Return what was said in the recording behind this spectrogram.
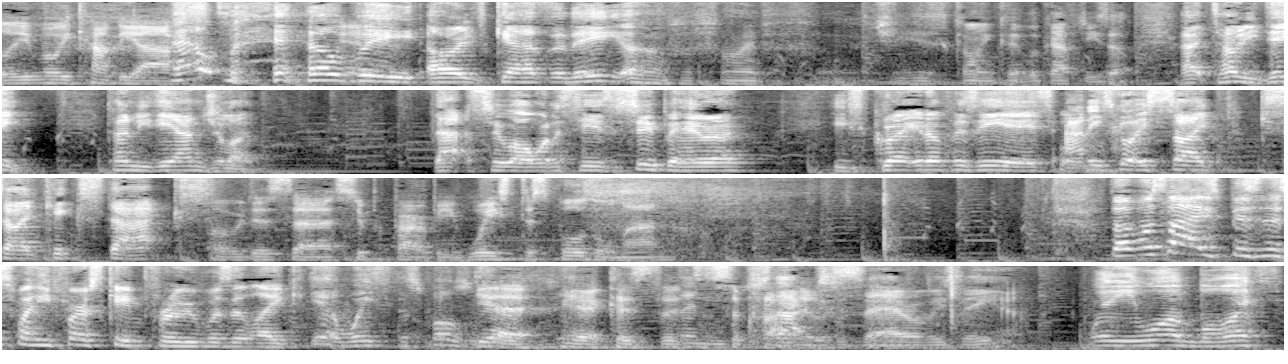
minute. even though can't be asked. Help me, help Yeah. me, Orange Cassidy. Oh, for fine. Jesus, can't you look after yourself. Uh, Tony D, Tony D'Angelo. That's who I want to see as a superhero. He's great enough as he is, and he's got his side sidekick stacks. What would his uh, superpower be? Waste disposal man. That was that his business when he first came through. Was it like Yeah, waste disposal. Yeah, yeah, 'cause the Then Sopranos, Stacks is there, obviously. Yeah. Well, you want, boys?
